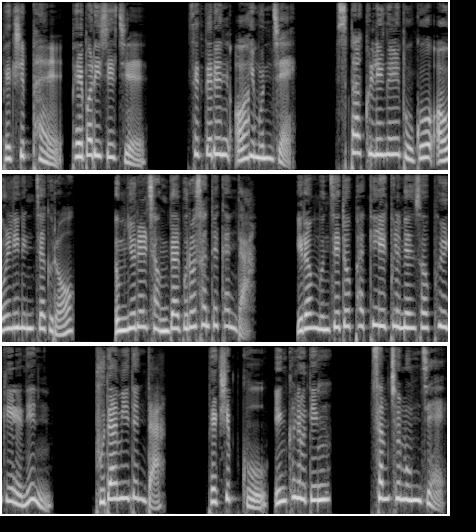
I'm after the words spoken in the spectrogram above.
118 베버리지즈. 색다른 어휘 문제. 스파클링을 보고 어울리는 짝으로 음료를 정답으로 선택한다. 이런 문제도 파티에 풀면서 풀기에는 부담이 된다. 119. including 3초 문제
